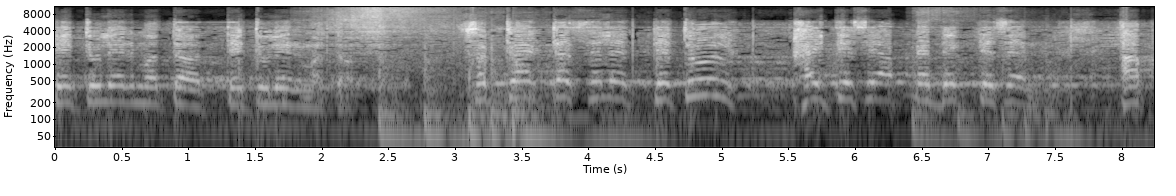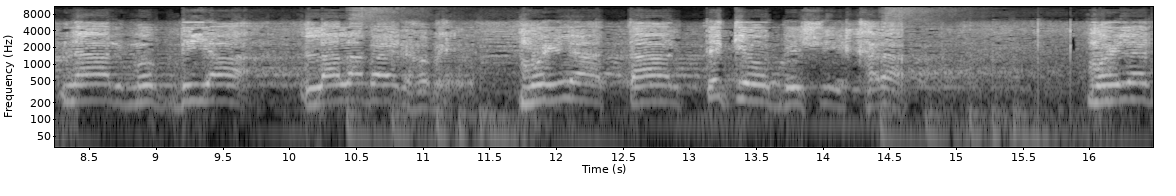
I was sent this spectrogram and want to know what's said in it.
তেঁতুলের মতো তেঁতুলের মতো। ছোট্ট একটা ছেলে তেঁতুল খাইতেছে, আপনি দেখতেছেন, আপনার মুখ দিয়া লালা বাইর হবে। মহিলা তার থেকেও বেশি খারাপ। মহিলার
